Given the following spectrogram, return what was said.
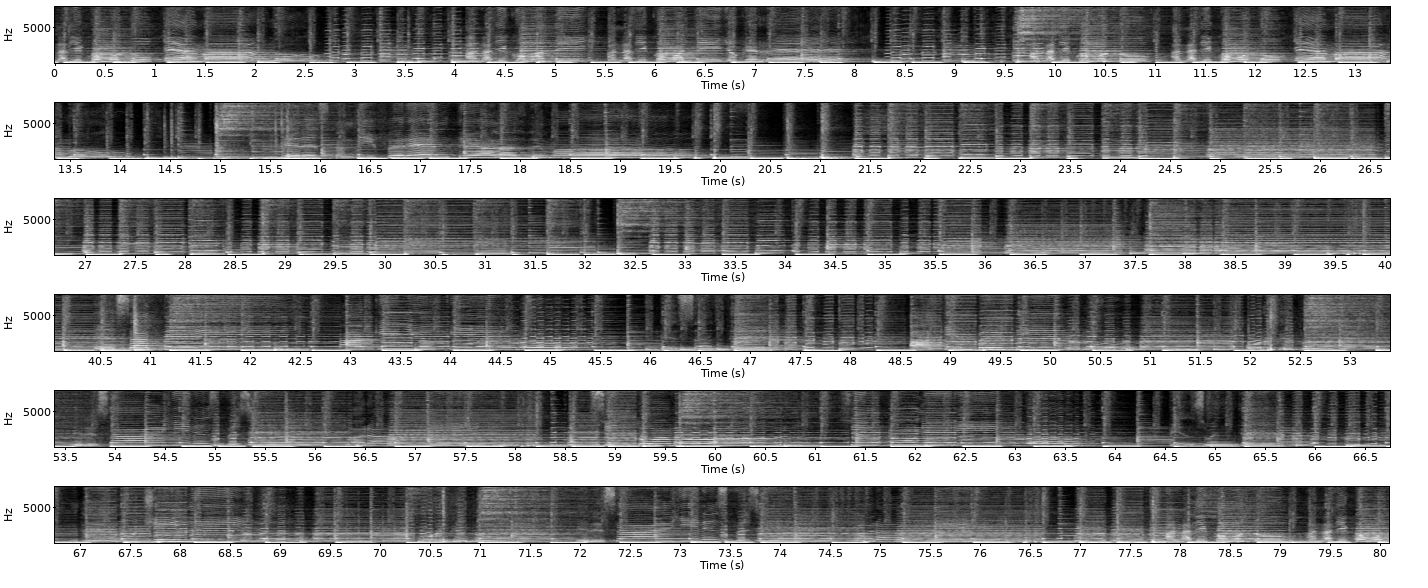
nadie como tú he amado. A nadie como a ti, a nadie como a ti yo querré. A nadie como tú, a nadie como tú he amado.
